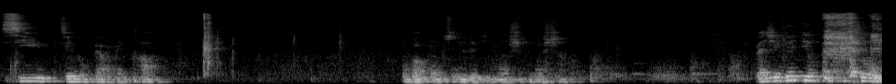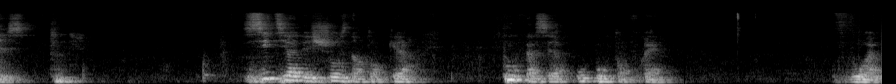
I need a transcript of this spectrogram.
Si Dieu nous permettra, on va continuer le dimanche prochain. Mais je vais dire une chose. Si tu as des choses dans ton cœur pour ta soeur ou pour ton frère, voilà.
